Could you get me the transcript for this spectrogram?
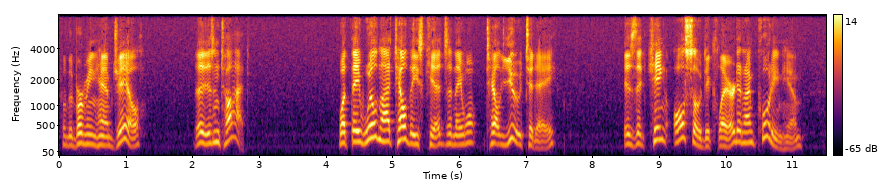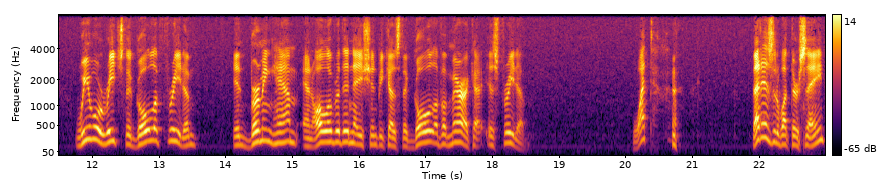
from the Birmingham jail that isn't taught. What they will not tell these kids, and they won't tell you today, is that King also declared, and I'm quoting him, we will reach the goal of freedom in Birmingham and all over the nation because the goal of America is freedom. What? that isn't what they're saying.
